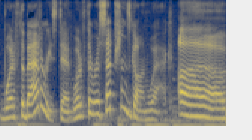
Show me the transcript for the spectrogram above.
What if the battery's dead? What if the reception's gone whack? Uh,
